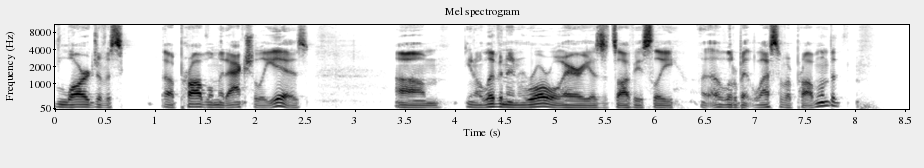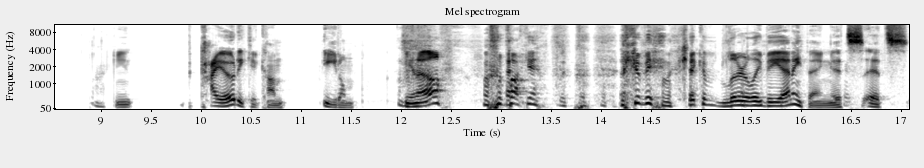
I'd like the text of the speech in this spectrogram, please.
large of a, a problem it actually is. Um, you know, living in rural areas, it's obviously a, a little bit less of a problem, but I mean, coyote could come eat them. You know, fucking, it could be, it could literally be anything. It's, it's,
